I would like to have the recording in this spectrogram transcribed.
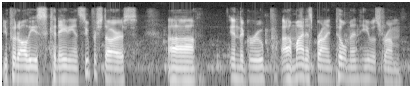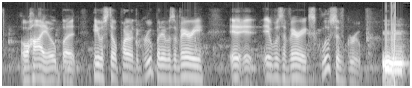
You put all these Canadian superstars uh, in the group uh, minus Brian Pillman. He was from Ohio but he was still part of the group but it was a very it, it, it was a very exclusive group. Mm-hmm.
